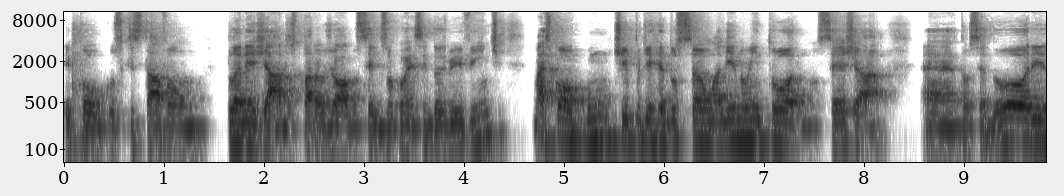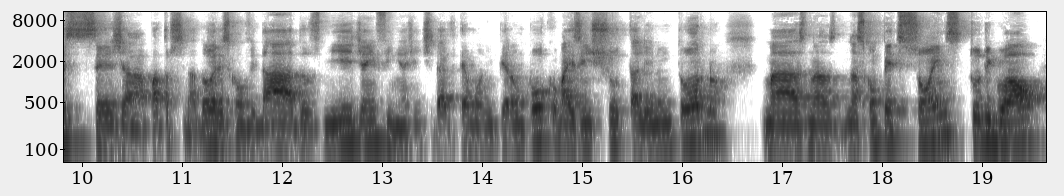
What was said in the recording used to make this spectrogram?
e poucos que estavam planejados para os Jogos se eles ocorressem em 2020, mas com algum tipo de redução ali no entorno, seja é, torcedores, seja patrocinadores, convidados, mídia, enfim, a gente deve ter uma Olimpíada um pouco mais enxuta ali no entorno, mas nas, nas competições, tudo igual,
